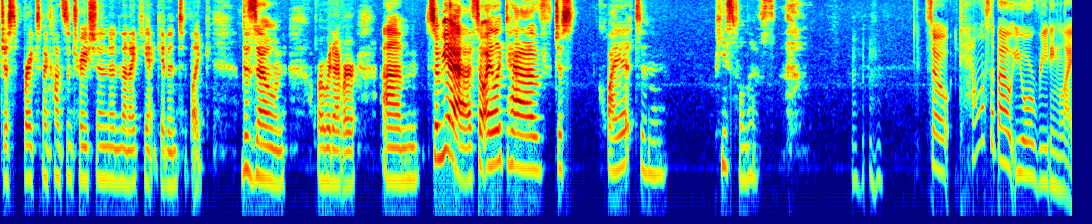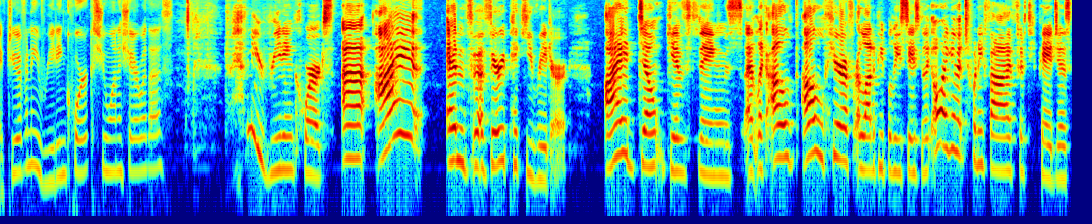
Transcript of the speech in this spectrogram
just breaks my concentration and then I can't get into like the zone or whatever. Um, so yeah, so I like to have just quiet and peacefulness. So tell us about your reading life. Do you have any reading quirks you want to share with us? Do I have any reading quirks? Uh, I am a very picky reader. I don't give things like I'll I'll hear a lot of people these days be like, "Oh, I give it 25, 50 pages."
